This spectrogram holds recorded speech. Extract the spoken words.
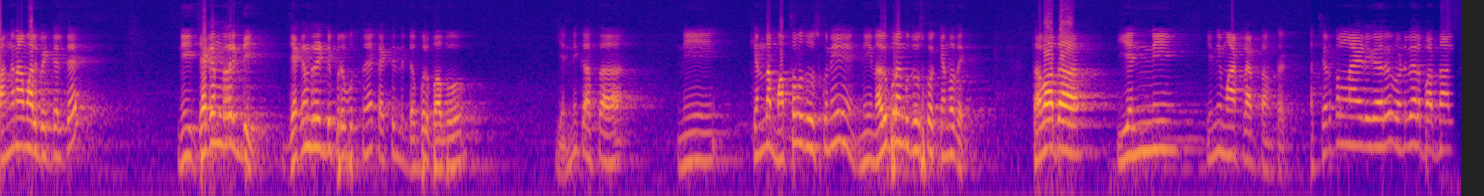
పంగనామాలు పెట్టి వెళ్తే నీ జగన్ రెడ్డి జగన్ రెడ్డి ప్రభుత్వమే కట్టింది డబ్బులు బాబు. ఇవన్నీ కాస్త నీ కింద మచ్చలు చూసుకుని నీ నలుపు రంగు చూసుకో కిందది. తర్వాత ఇవన్నీ ఇన్ని మాట్లాడుతూ ఉంటాడు. ఆ నాయుడు గారు రెండు వేల పద్నాలుగు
